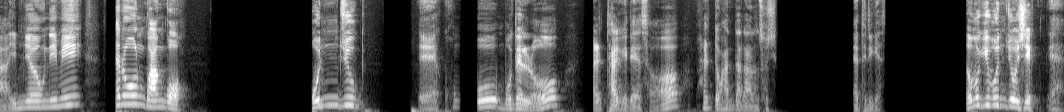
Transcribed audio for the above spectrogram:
아, 임영웅님이 새로운 광고 본죽 의 홍보 모델로 발탁이 돼서 활동한다라는 소식 드리겠습니다. 너무 기분 좋으식 예,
